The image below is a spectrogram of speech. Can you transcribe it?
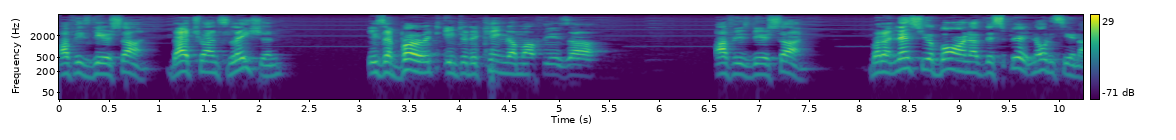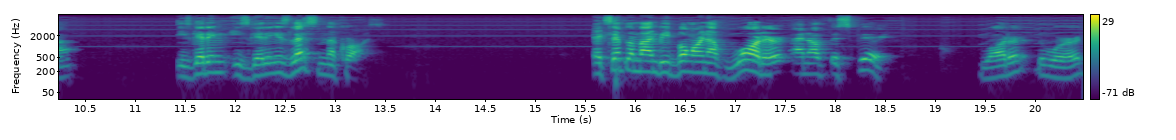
of His dear Son. That translation is a birth into the kingdom of His uh, of His dear Son. But unless you're born of the Spirit, notice here now, he's getting, he's getting his lesson across. except a man be born of water and of the Spirit. Water, the Word,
